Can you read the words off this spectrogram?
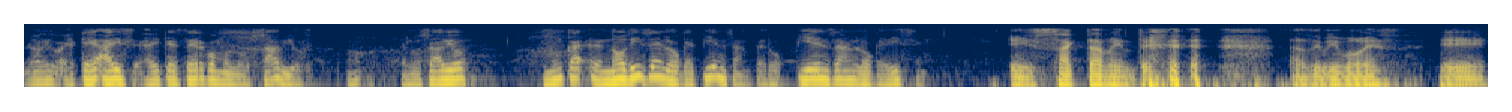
No, digo, es que hay, hay que ser como los sabios. ¿no? los sabios Nunca, eh, no dicen lo que piensan, pero piensan lo que dicen. Exactamente. Así mismo es. Eh,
